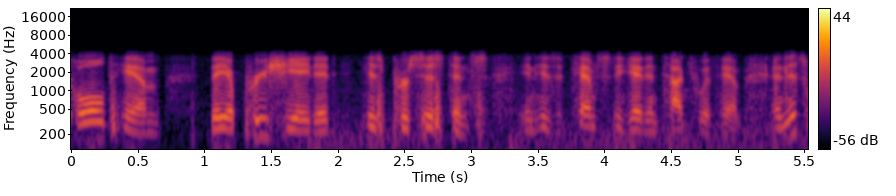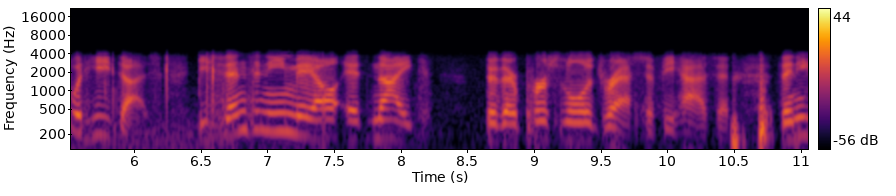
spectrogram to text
told him they appreciated his persistence in his attempts to get in touch with him. And this is what he does. He sends an email at night to their personal address if he has it. Then he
